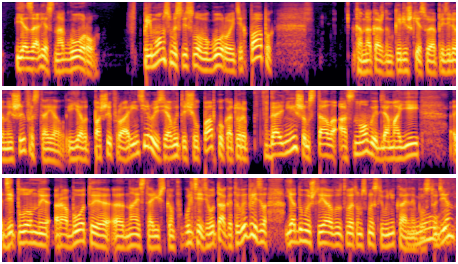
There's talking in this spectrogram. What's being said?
я залез на гору, в прямом смысле слова, гору этих папок, там на каждом корешке свой определенный шифр стоял, и я вот по шифру ориентируюсь, я вытащил папку, которая в дальнейшем стала основой для моей дипломной работы э, на историческом факультете. Вот так это выглядело. Я думаю, что я вот в этом смысле уникальный был ну, студент.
